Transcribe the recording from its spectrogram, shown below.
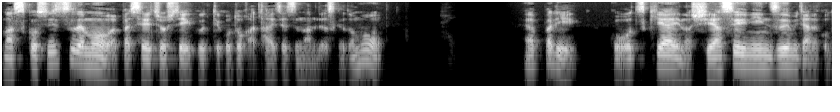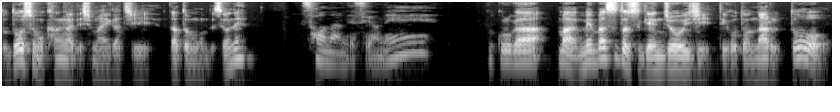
まあ少しずつでもやっぱり成長していくっていうことが大切なんですけども、やっぱりこうお付き合いのしやすい人数みたいなことをどうしても考えてしまいがちだと思うんですよね。そうなんですよね。ところが、まあ、メンバー数として現状維持っていうことになると、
